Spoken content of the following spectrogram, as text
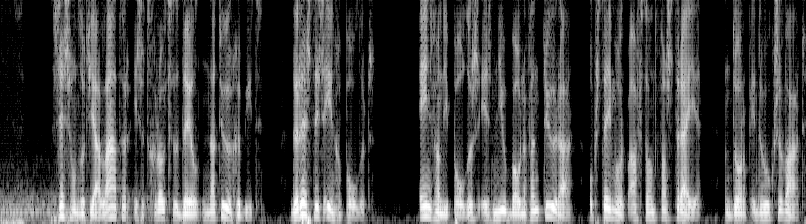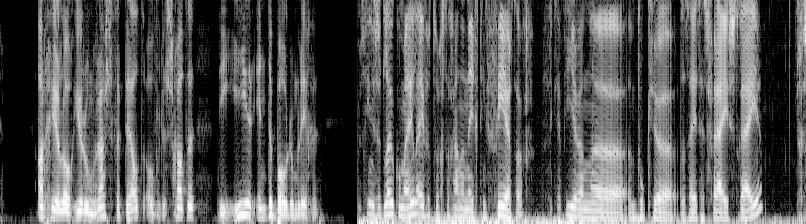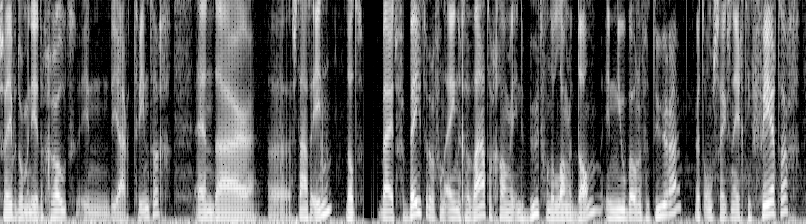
600 jaar later is het grootste deel natuurgebied. De rest is ingepolderd. Een van die polders is Nieuw Bonaventura, op steenworp afstand van Strijen, een dorp in de Hoekse Waard. Archeoloog Jeroen Ras vertelt over de schatten die hier in de bodem liggen. Misschien is het leuk om heel even terug te gaan naar 1940. Ik heb hier een, uh, een boekje, dat heet Het Vrije Strijen. Geschreven door meneer De Groot in de jaren 20. En daar uh, staat in dat bij het verbeteren van enige watergangen in de buurt van de Lange Dam in Nieuw Bonaventura werd omstreeks 1940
